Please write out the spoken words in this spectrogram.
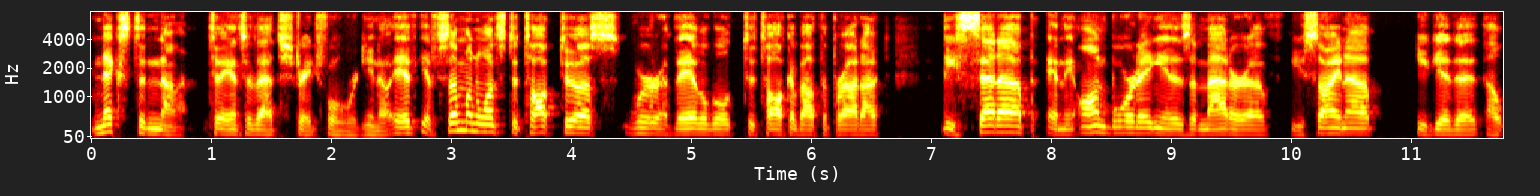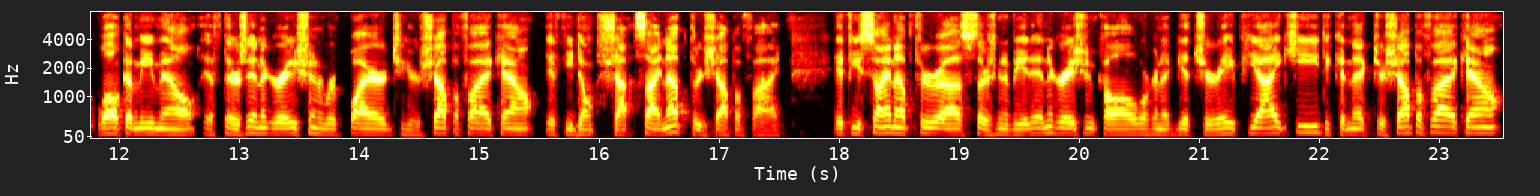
next to none to answer that straightforward. You know, if, if someone wants to talk to us, we're available to talk about the product the setup and the onboarding is a matter of you sign up, you get a, a, welcome email. If there's integration required to your Shopify account, if you don't sign up through Shopify, if you sign up through us, there's going to be an integration call. We're going to get your API key to connect your Shopify account,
